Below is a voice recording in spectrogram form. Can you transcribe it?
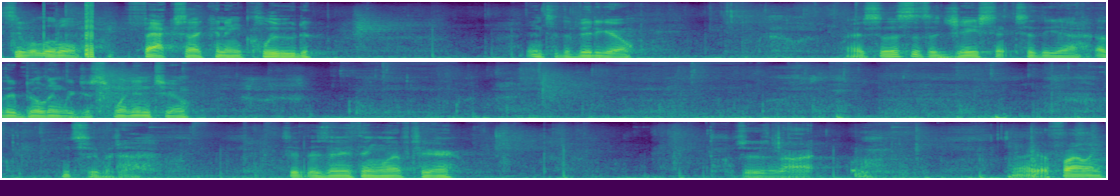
see what little facts I can include into the video. All right, so this is adjacent to the uh, other building we just went into. Let's see what, uh, see if there's anything left here. Which is not. I got filing.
